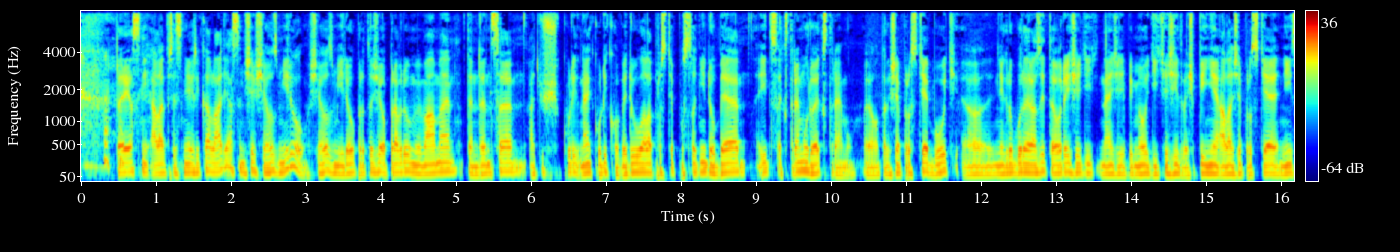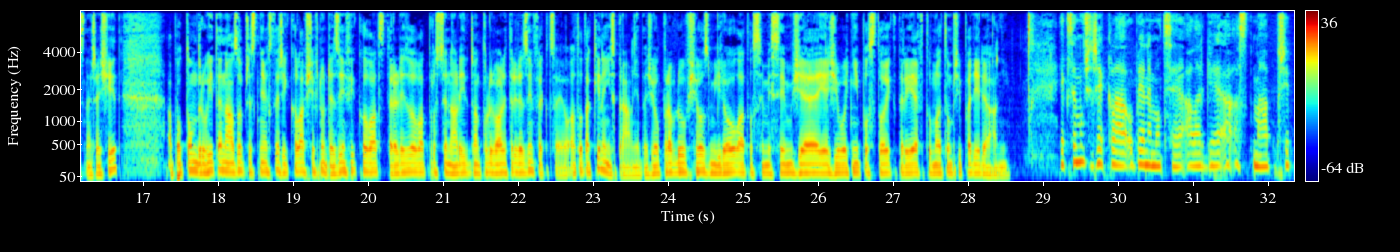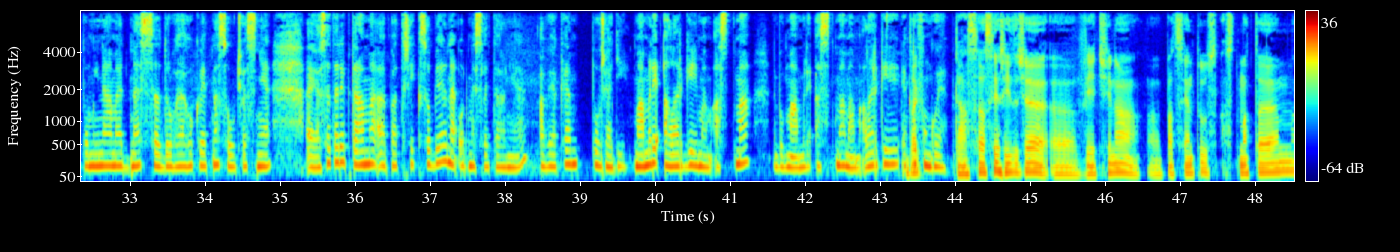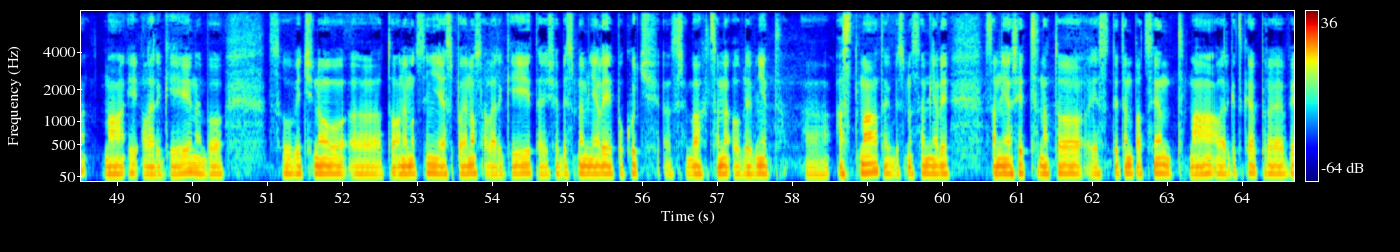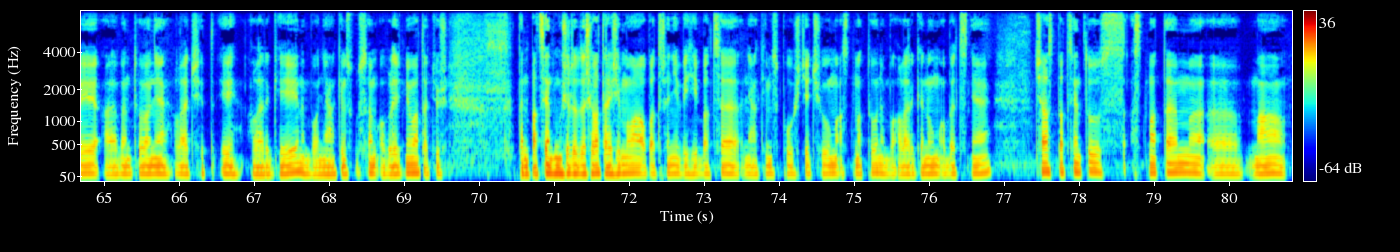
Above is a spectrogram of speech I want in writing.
to je jasný, ale přesně jak říká vládě, já jsem že všeho s mírou, všeho s mírou, protože opravdu my máme tendence, ať už kvůli, ne kvůli covidu, ale prostě v poslední době jít z extrému do extrému, jo, takže prostě buď uh, někdo bude razit teorii, že dítě, ne, že by mělo dítě žít ve špíně, ale že prostě nic neřešit, a potom druhý ten názor, přesně jak jste říkala, všechno dezinfikovat, sterilizovat, prostě nalít na to 2 litry dezinfekce. Jo? A to taky není správně. Takže opravdu všeho s mírou a to si myslím, že je životní postoj, který je v tomhle případě ideální. Jak jsem už řekla, obě nemoci, alergie a astma připomínáme dnes 2. května současně. Já se tedy ptám, patří k sobě neodmyslitelně a v jakém pořadí? Mám-li alergii, mám astma, nebo mám-li astma, mám alergii? Jak tak to funguje? Dá se asi říct, že eh, většina eh, pacientů s astmatem má i alergii, nebo jsou většinou, eh, to onemocnění je spojeno s alergií, takže bychom měli, pokud třeba chceme ovlivnit astma, tak bychom se měli zaměřit na to, jestli ten pacient má alergické projevy a eventuálně léčit i alergii nebo nějakým způsobem ovlivňovat, ať už ten pacient může dodržovat režimová opatření, vyhýbat se nějakým spouštěčům astmatu nebo alergenům obecně. Část pacientů s astmatem e, má,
